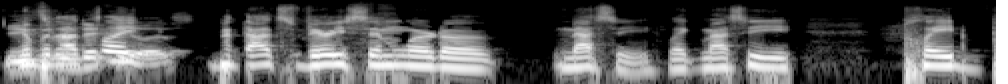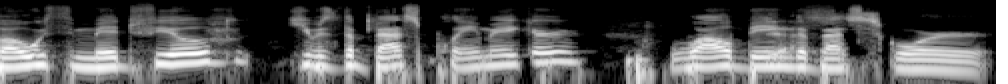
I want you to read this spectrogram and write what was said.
He's No, but that's like- But that's very similar to Messi. Like Messi played both midfield. He was the best playmaker while being the best scorer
